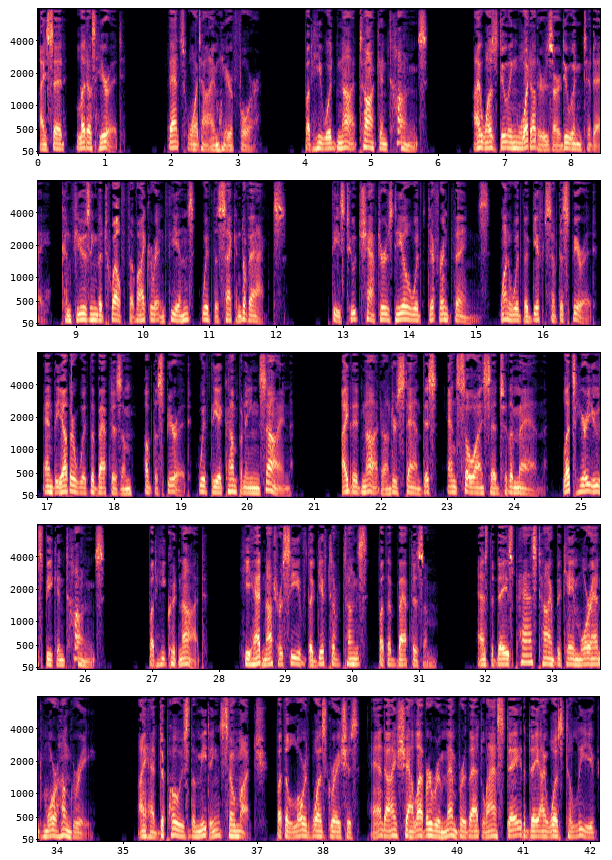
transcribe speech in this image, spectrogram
I said, let us hear it. That's what I'm here for. but he would not talk in tongues. I was doing what others are doing today, confusing the 12th of I Corinthians with the 2nd of Acts. These two chapters deal with different things, one with the gifts of the Spirit, and the other with the baptism of the Spirit, with the accompanying sign. I did not understand this, and so I said to the man, Let's hear you speak in tongues. But he could not. He had not received the gift of tongues, but the baptism. As the days passed I became more and more hungry. I had deposed the meeting so much, but the Lord was gracious, and I shall ever remember that last day the day I was to leave.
